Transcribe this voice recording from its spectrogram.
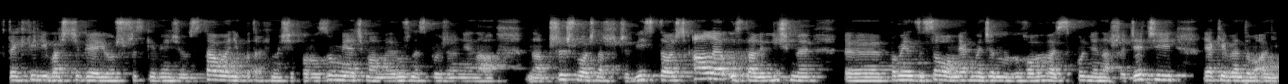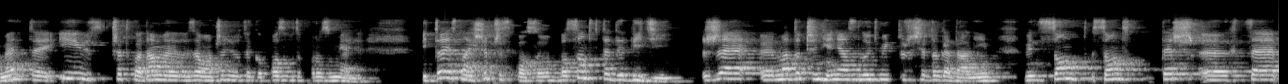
w tej chwili właściwie już wszystkie więzi ustały, nie potrafimy się porozumieć, mamy różne spojrzenie na, na przyszłość, na rzeczywistość, ale ustaliliśmy y, pomiędzy sobą, jak będziemy wychowywać wspólnie nasze dzieci, jakie będą alimenty i przedkładamy w załączeniu tego pozwu do porozumienia. I to jest najszybszy sposób, bo sąd wtedy widzi, że y, ma do czynienia z ludźmi, którzy się dogadali, więc sąd, sąd też y, chce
